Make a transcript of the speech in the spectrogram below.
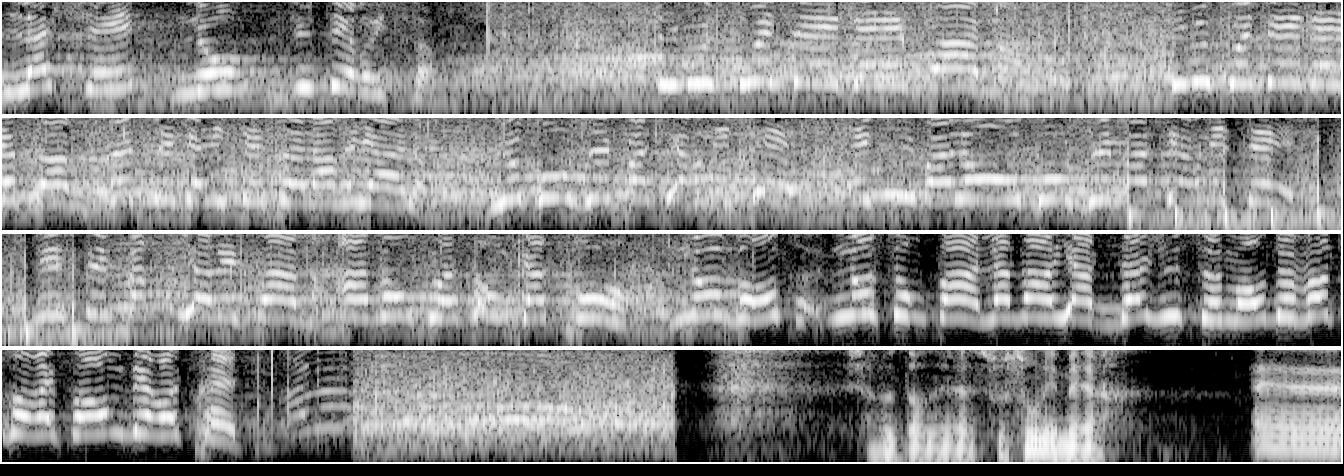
lâchez nos utérus. Si vous souhaitez aider les femmes, de votre réforme des retraites. Charlotte Dornelas, où sont les mères euh,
